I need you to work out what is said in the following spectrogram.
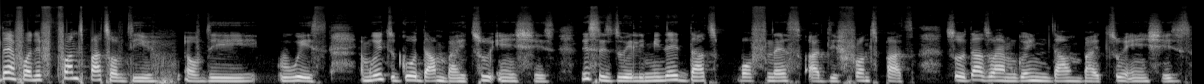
then for the front part of the of the waist i'm going to go down by two inches. This is to eliminate that buffness at the front part. So that's why i'm going down by two inches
